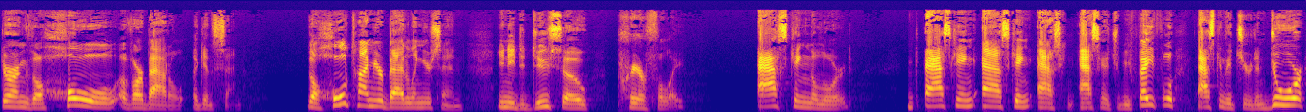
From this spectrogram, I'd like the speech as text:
during the whole of our battle against sin. The whole time you're battling your sin, you need to do so prayerfully, asking the Lord asking, asking, asking, asking that you be faithful, asking that you'd endure,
